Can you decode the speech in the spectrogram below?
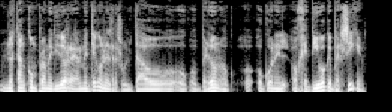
no están comprometidos realmente con el resultado o, perdón o, o, con el objetivo que persiguen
